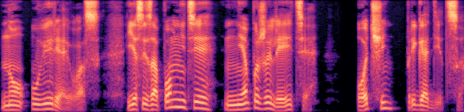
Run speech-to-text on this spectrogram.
но, уверяю вас, если запомните, не пожалеете. Очень пригодится.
